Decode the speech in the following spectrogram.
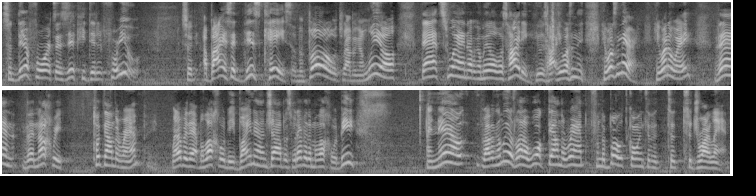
So therefore, it's as if he did it for you. So Abaye said this case of the boat, Rabbi Gamliel, that's when Rabbi Gamliel was hiding. He was he wasn't he wasn't there. He went away. Then the Nachri took down the ramp, whatever that malacha would be, Baina and Shabbos, whatever the malacha would be. And now Rabbi Gamliel is allowed to walk down the ramp from the boat going to, the, to, to dry land.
